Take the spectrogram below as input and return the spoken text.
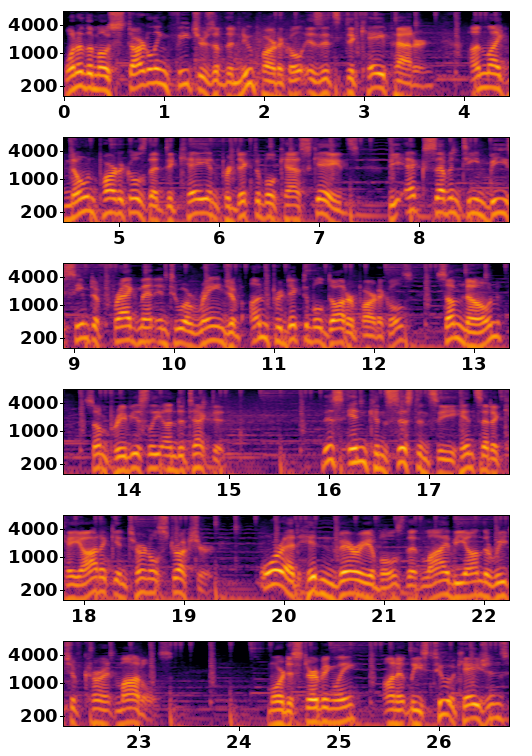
One of the most startling features of the new particle is its decay pattern. Unlike known particles that decay in predictable cascades, the X17b seem to fragment into a range of unpredictable daughter particles, some known, some previously undetected. This inconsistency hints at a chaotic internal structure, or at hidden variables that lie beyond the reach of current models. More disturbingly, on at least two occasions,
